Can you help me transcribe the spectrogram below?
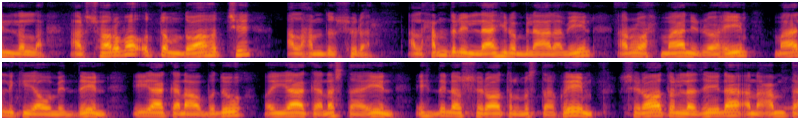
ইল্লাল্লাহ। আর সর্ব উত্তম দোয়া হচ্ছে, আলহামদুসুরা, আলহামদুলিল্লাহ রবিল আলমিন আর রহমান রহিম, মালিক ইয়াউমিদ্দিন, ইয়াকা নাবুদু ওয়া ইয়াকা ইহদিনা সিরাতাল মুস্তাকিম সিরাতাল্লাযিনা আন'আমতা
